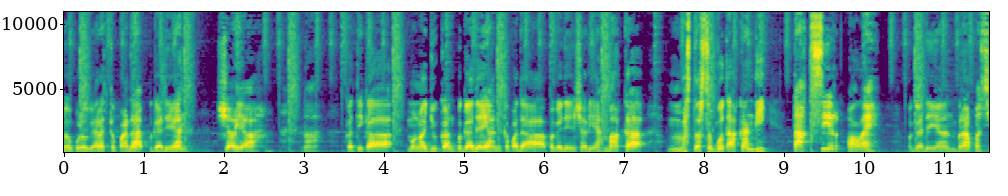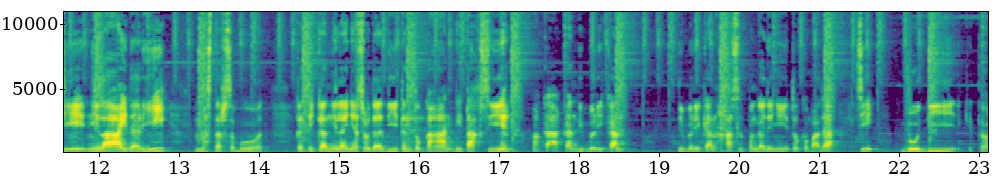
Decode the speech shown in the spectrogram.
20 karat kepada pegadaian syariah. Nah, ketika mengajukan pegadaian kepada pegadaian syariah, maka emas tersebut akan ditaksir oleh pegadaian. Berapa sih nilai dari emas tersebut? Ketika nilainya sudah ditentukan ditaksir maka akan diberikan diberikan hasil penggadaiannya itu kepada si body gitu.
